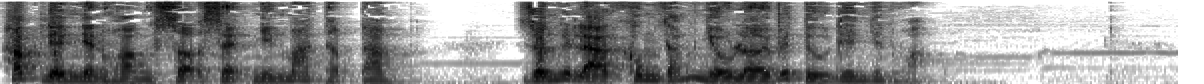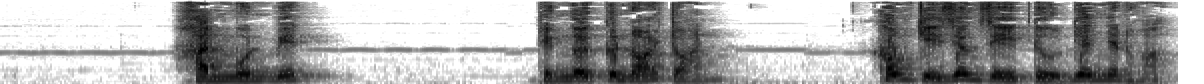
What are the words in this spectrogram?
Hắc Liên Nhân Hoàng sợ sệt nhìn ma thập tam Dường như là không dám nhiều lời với Tử Liên Nhân Hoàng Hắn muốn biết Thì ngươi cứ nói cho hắn Không chỉ riêng gì Tử Liên Nhân Hoàng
